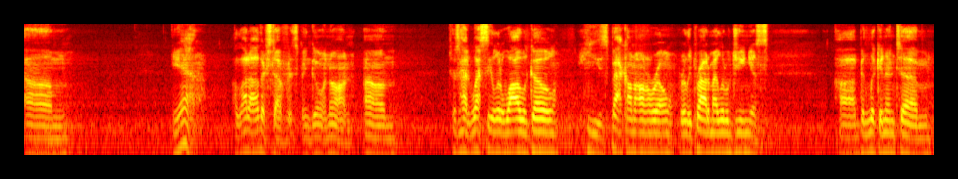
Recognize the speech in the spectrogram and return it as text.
um, yeah, a lot of other stuff has been going on. Um, just had Wesley a little while ago. He's back on honor roll. Really proud of my little genius. Uh, I've been looking into um,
